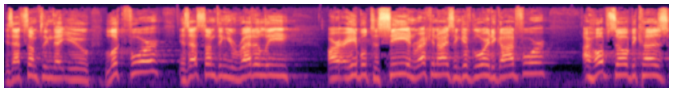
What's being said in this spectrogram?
Is that something that you look for? Is that something you readily are able to see and recognize and give glory to God for? I hope so because,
